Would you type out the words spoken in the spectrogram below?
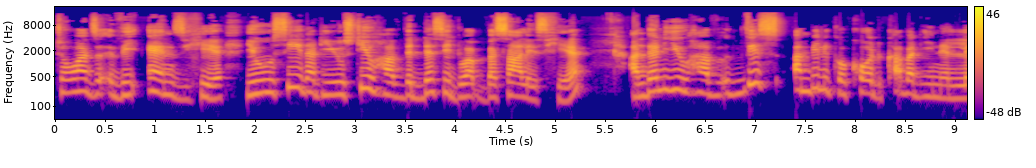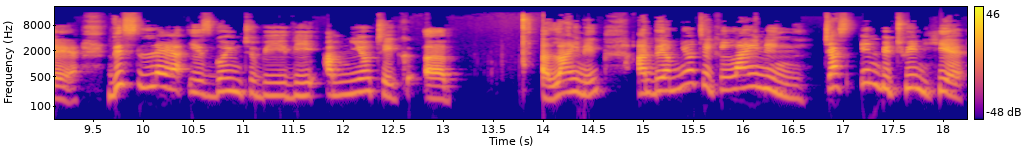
towards the ends here, you will see that you still have the decidua basalis here. And then you have this umbilical cord covered in a layer. This layer is going to be the amniotic uh, lining, and the amniotic lining just in between here,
